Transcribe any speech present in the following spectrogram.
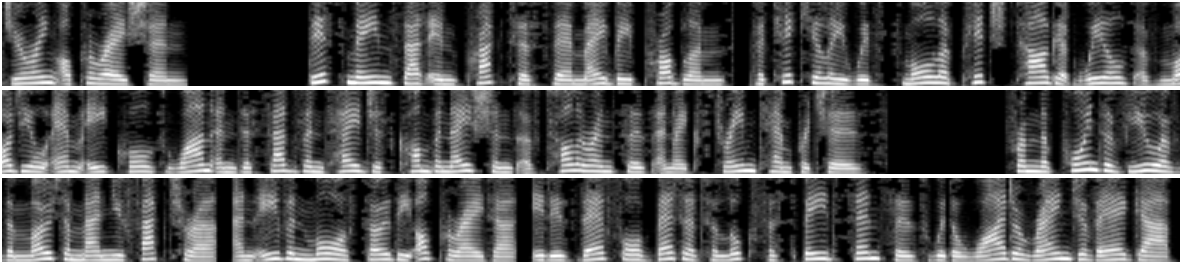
during operation. This means that in practice there may be problems, particularly with smaller pitched target wheels of module M equals 1 and disadvantageous combinations of tolerances and extreme temperatures. From the point of view of the motor manufacturer, and even more so the operator, it is therefore better to look for speed sensors with a wider range of air gap.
